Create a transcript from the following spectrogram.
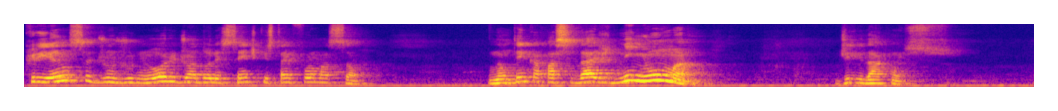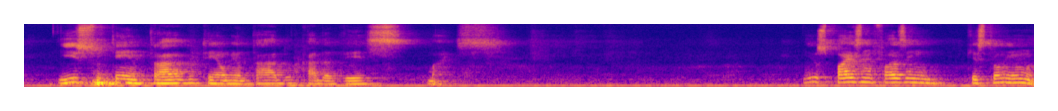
criança, de um junior e de um adolescente que está em formação? Não tem capacidade nenhuma de lidar com isso. Isso tem entrado, tem aumentado cada vez mais. E os pais não fazem questão nenhuma.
